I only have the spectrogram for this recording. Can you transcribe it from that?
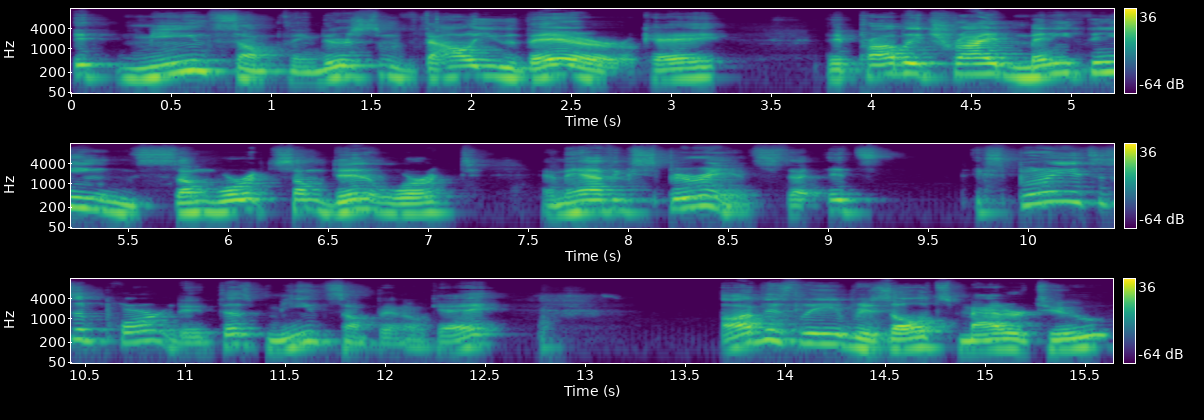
It means something. There's some value there, okay? They probably tried many things. Some worked, some didn't work, and they have experience. That it's experience is important. It does mean something, okay? Obviously, results matter too,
